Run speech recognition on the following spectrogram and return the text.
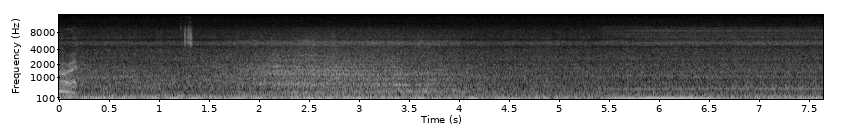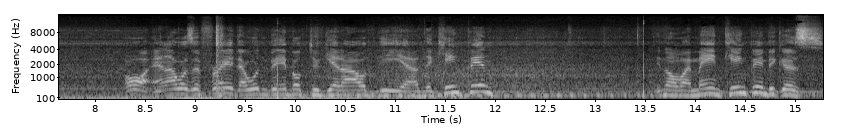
All right. Oh, and I was afraid I wouldn't be able to get out the uh, the kingpin. You know, my main kingpin because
